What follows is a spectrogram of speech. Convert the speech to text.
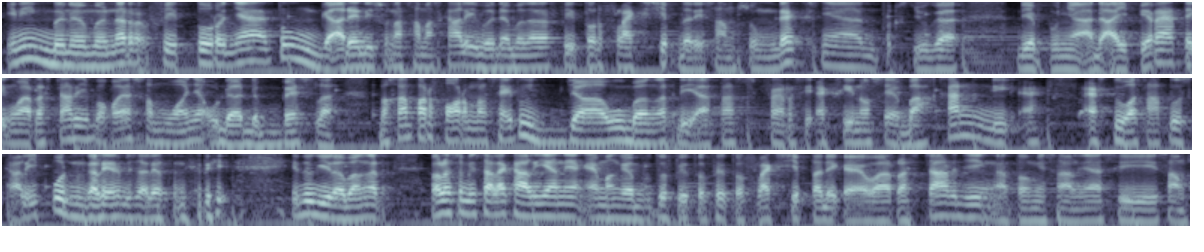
Ini bener-bener fiturnya itu nggak ada yang disunat sama sekali. Bener-bener fitur flagship dari Samsung Dex-nya terus juga dia punya ada IP rating, wireless charging pokoknya semuanya udah the best lah. Bahkan performance-nya itu jauh banget di atas versi Exynos ya bahkan di X, S21 sekalipun kalian bisa lihat sendiri. Itu gila banget. Kalau misalnya kalian yang emang nggak butuh fitur-fitur flagship tadi kayak wireless charging atau misalnya si Samsung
